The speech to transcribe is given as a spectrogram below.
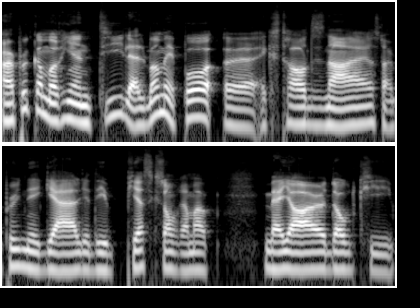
un peu comme Orianty, l'album est pas euh, extraordinaire, c'est un peu inégal. Il y a des pièces qui sont vraiment meilleures, d'autres qui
